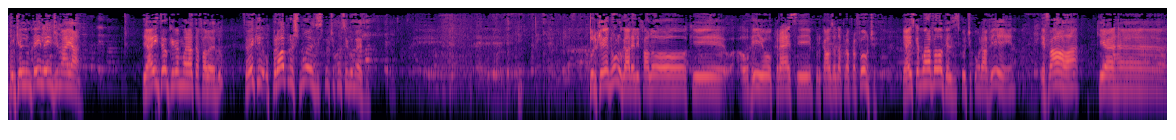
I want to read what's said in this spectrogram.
Porque ele não tem lei de Mayan. E aí, então, o que a Gemara está falando? Você vê que o próprio Shmuel discute consigo mesmo. Porque num lugar ele falou que o rio cresce por causa da própria fonte. E é isso que a Gemara falou, que ele discute com o Ravin e fala que é,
